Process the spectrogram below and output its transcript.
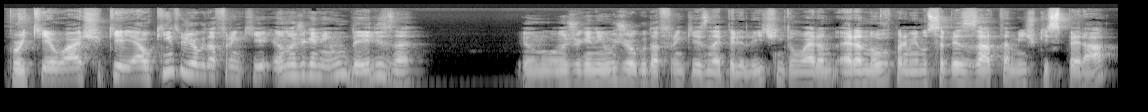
Porque eu acho que é o quinto jogo da franquia. Eu não joguei nenhum deles, né? Eu não, não joguei nenhum jogo da franquia Sniper Elite, então era, era novo para mim não saber exatamente o que esperar.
